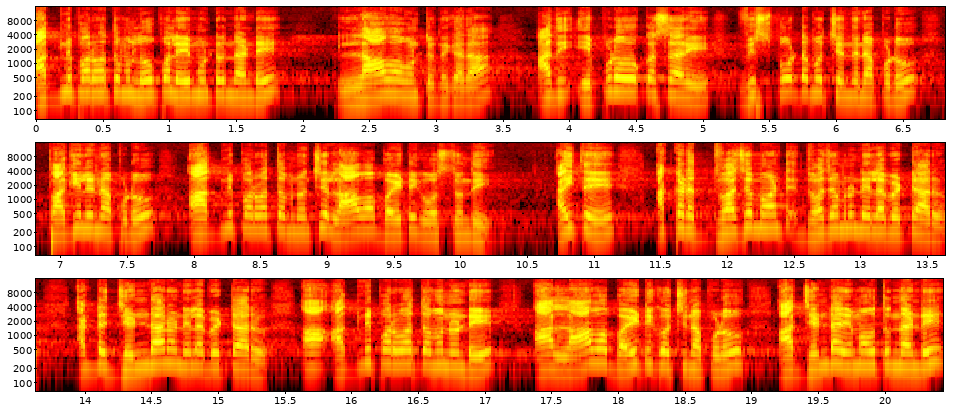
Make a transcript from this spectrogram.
అగ్నిపర్వతం లోపల ఏముంటుందండి? లావా ఉంటుంది కదా. అది ఎప్పుడో ఒకసారి విస్ఫోటము చెందినప్పుడు పగిలినప్పుడు ఆ అగ్నిపర్వతం నుంచి లావా బయటికి వస్తుంది. అయితే అక్కడ ధ్వజం అంటే ధ్వజమును నిలబెట్టారు. అంటే జెండాను నిలబెట్టారు. ఆ అగ్నిపర్వతము నుండి ఆ లావ బయటికి వచ్చినప్పుడు ఆ జెండా ఏమవుతుందండి?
